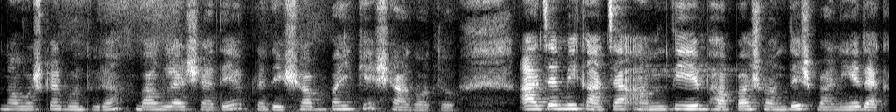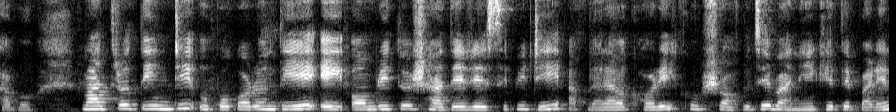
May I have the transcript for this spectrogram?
নমস্কার বন্ধুরা, বাংলার স্বাদে আপনাদের সবাইকে স্বাগত। আজ আমি কাঁচা আম দিয়ে ভাপা সন্দেশ বানিয়ে দেখাবো। মাত্র তিনটি উপকরণ দিয়ে এই অমৃত স্বাদের রেসিপিটি আপনারা ঘরেই খুব সহজে বানিয়ে খেতে পারেন,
